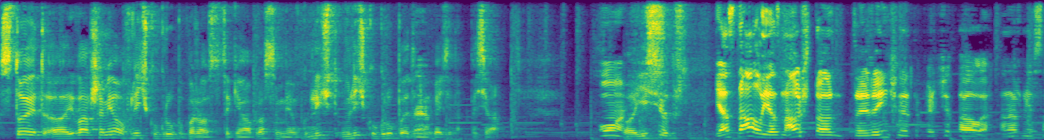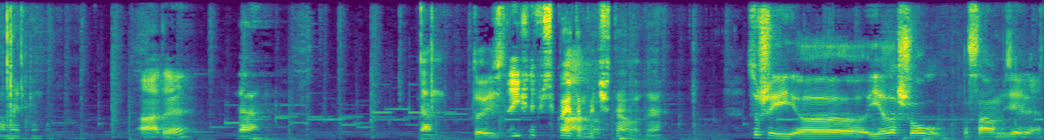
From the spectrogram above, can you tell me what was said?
Стоит э, Иван Шамилов в личку группы, пожалуйста, с такими вопросами. В, лич- в личку группы этого Да. магазина. Спасибо. О, Э, Если... я знал, я знал, что твоя женщина это прочитала. Она же мне сама рекомендовала. А, да? Да. Да, То есть... лично физику А, это ну. прочитала, да. Слушай, э, я зашел, на самом деле,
